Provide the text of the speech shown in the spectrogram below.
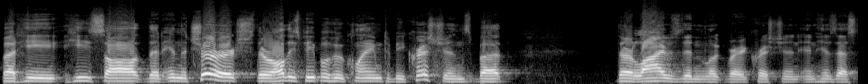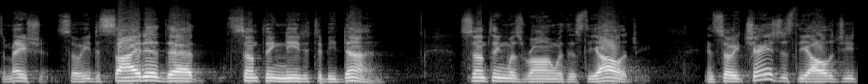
But he, he saw that in the church, there were all these people who claimed to be Christians, but their lives didn't look very Christian in his estimation. So he decided that something needed to be done. Something was wrong with his theology. And so he changed his theology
